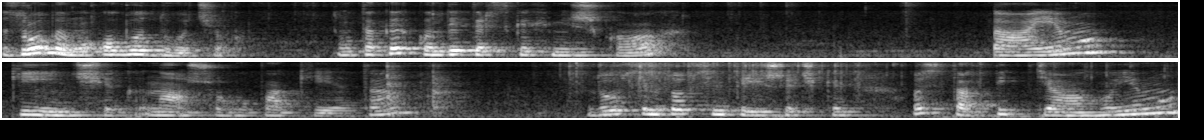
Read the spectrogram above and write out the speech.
зробимо, ободочок у таких кондитерських мішках. Даємо кінчик нашого пакета. Зовсім зовсім трішечки. Ось так підтягуємо.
